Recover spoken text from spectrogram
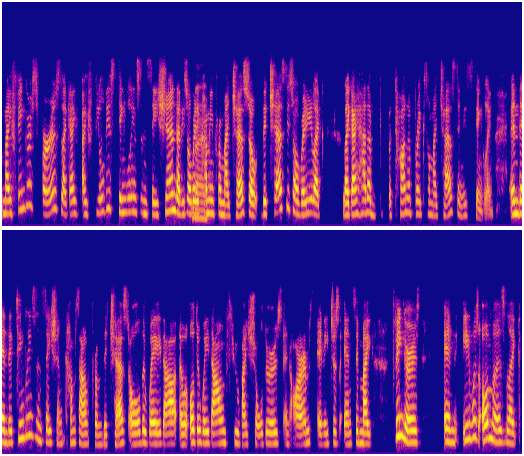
my fingers first like i, I feel this tingling sensation that is already right. coming from my chest so the chest is already like like I had a, a ton of breaks on my chest and it's tingling. And then the tingling sensation comes out from the chest all the way down, all the way down through my shoulders and arms, and it just ends in my fingers. And it was almost like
